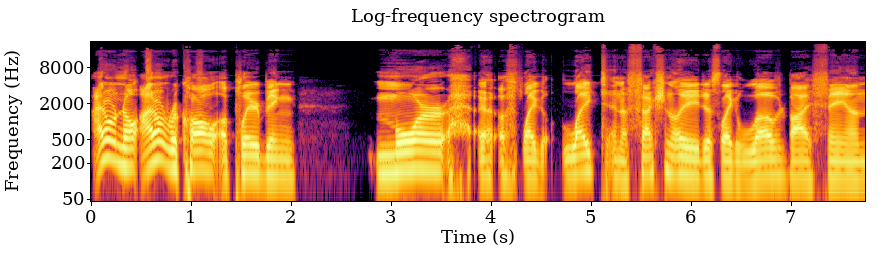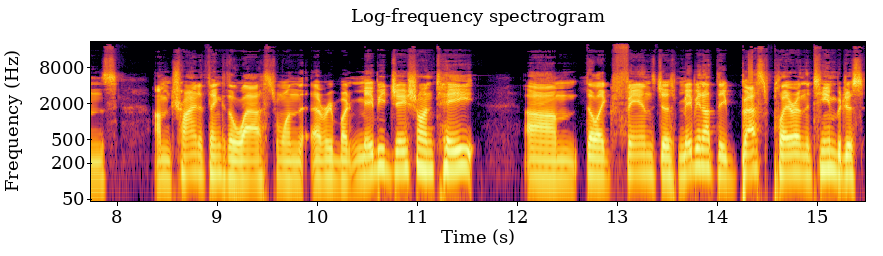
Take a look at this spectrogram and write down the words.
I don't know. I don't recall a player being more uh, like liked and affectionately just like loved by fans. I'm trying to think of the last one that everybody maybe Jae'Sean Tate. Um, the like fans just maybe not the best player on the team, but just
